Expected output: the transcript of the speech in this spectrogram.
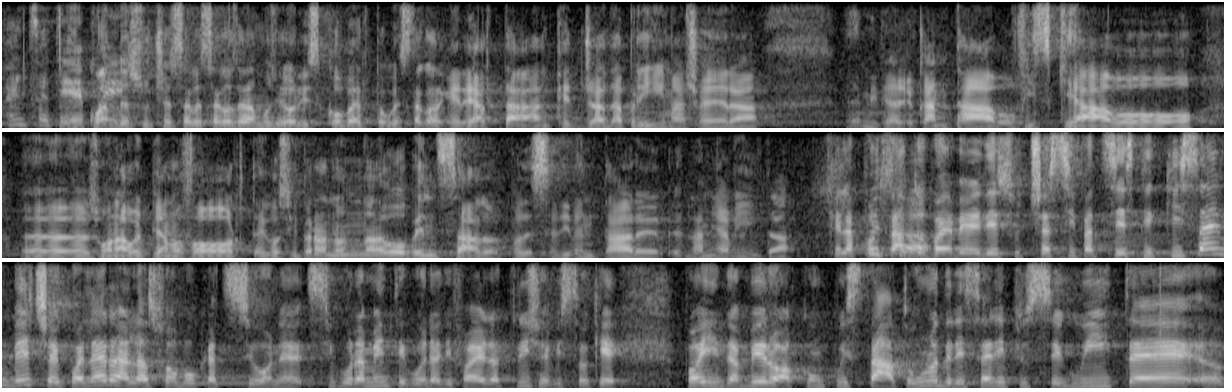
Pensate, E quando è successa questa cosa della musica ho riscoperto questa cosa che in realtà anche già da prima c'era. Eh, mi piace- cantavo, fischiavo, eh, suonavo il pianoforte, così, però non, non avevo pensato che potesse diventare la mia vita. che l'ha portato Questa- poi a avere dei successi pazzeschi. Chissà invece qual era la sua vocazione, sicuramente quella di fare l'attrice, visto che poi davvero ha conquistato una delle serie più seguite eh,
